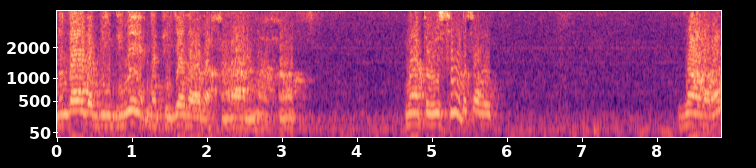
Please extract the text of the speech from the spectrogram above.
نو دا د بی دینه نتیجه دا د حرام نه ها ما ته وسو سو غواړه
